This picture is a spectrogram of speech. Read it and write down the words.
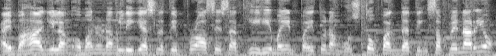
ay bahagi lang umano ng legislative process at hihimayin pa ito ng husto pagdating sa plenaryo.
